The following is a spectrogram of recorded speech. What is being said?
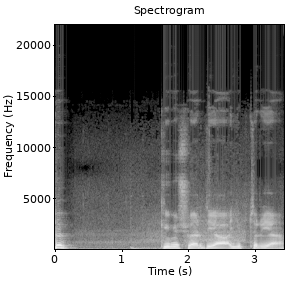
Püh. Gümüş verdi ya. Ayıptır ya.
